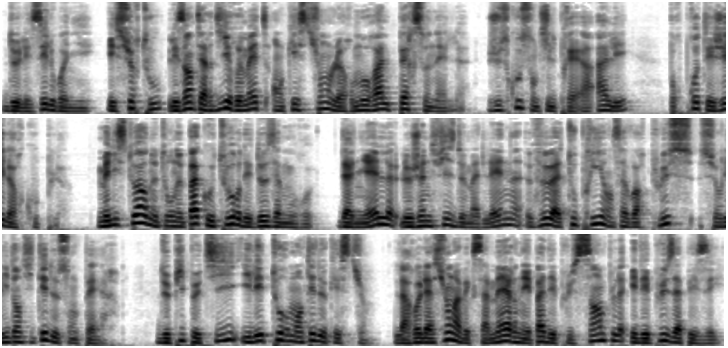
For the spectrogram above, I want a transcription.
de les éloigner. Et surtout, les interdits remettent en question leur morale personnelle. Jusqu'où sont-ils prêts à aller pour protéger leur couple? Mais l'histoire ne tourne pas qu'autour des deux amoureux. Daniel, le jeune fils de Madeleine, veut à tout prix en savoir plus sur l'identité de son père. Depuis petit, il est tourmenté de questions. La relation avec sa mère n'est pas des plus simples et des plus apaisées.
